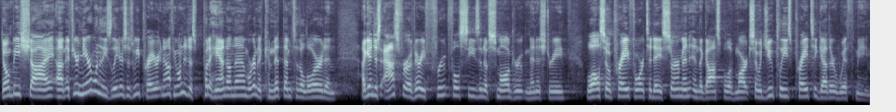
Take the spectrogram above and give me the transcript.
don't be shy. Um, if you're near one of these leaders as we pray right now, if you want to just put a hand on them, we're going to commit them to the Lord. And again, just ask for a very fruitful season of small group ministry. We'll also pray for today's sermon in the Gospel of Mark. So, would you please pray together with me?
